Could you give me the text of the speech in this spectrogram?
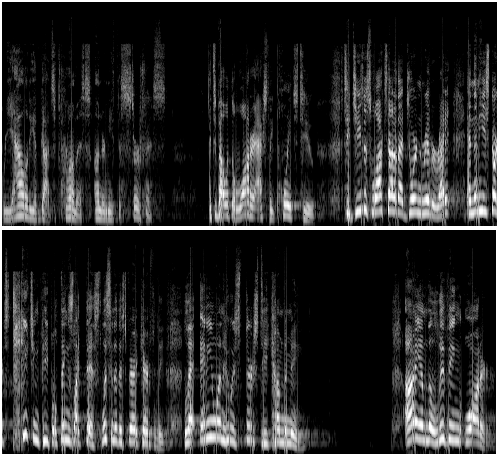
reality of God's promise underneath the surface. It's about what the water actually points to. See, Jesus walks out of that Jordan River, right? And then he starts teaching people things like this. Listen to this very carefully. Let anyone who is thirsty come to me. I am the living water.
